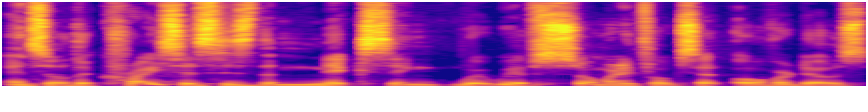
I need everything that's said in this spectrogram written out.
And so the crisis is the mixing where we have so many folks that overdose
